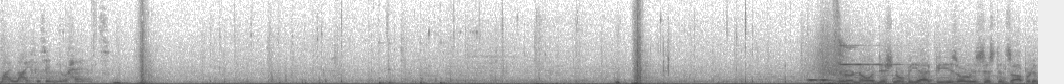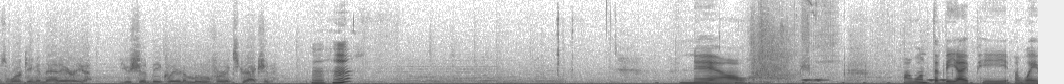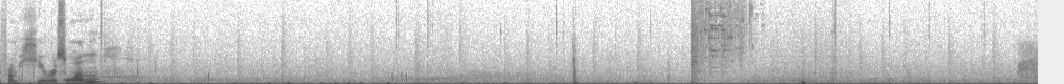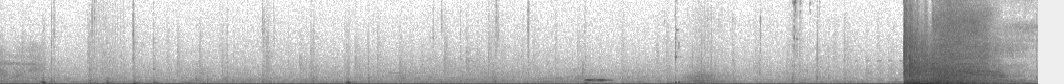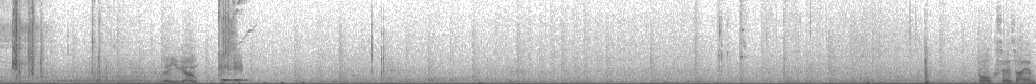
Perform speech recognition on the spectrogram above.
My life is in your hands. There are no additional VIPs or resistance operatives working in that area. You should be clear to move for extraction. Mm-hmm. Now, I want the VIP away from here as well.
